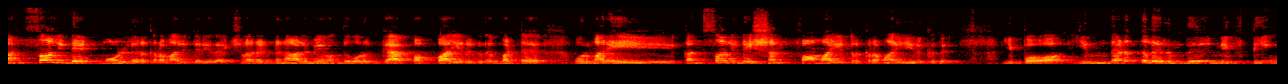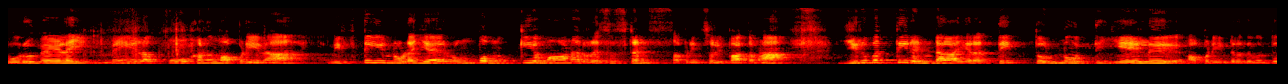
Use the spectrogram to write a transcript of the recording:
கன்சாலிடேட் மோல்டு இருக்கிற மாதிரி தெரியுது. ஆக்சுவலாக ரெண்டு நாளுமே வந்து ஒரு கேப் அப்பாக இருக்குது பட்டு ஒரு மாதிரி கன்சாலிடேஷன் ஃபார்ம் ஆகிட்டு இருக்கிற மாதிரி இருக்குது. இப்போது இந்த இடத்துல இருந்து நிஃப்டி ஒருவேளை மேலே போகணும் அப்படின்னா நிஃப்டியினுடைய ரொம்ப முக்கியமான ரெசிஸ்டன்ஸ் அப்படின்னு சொல்லி பார்த்தோம்னா இருபத்தி ரெண்டாயிரத்தி தொண்ணூற்றி ஏழு அப்படின்றது வந்து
